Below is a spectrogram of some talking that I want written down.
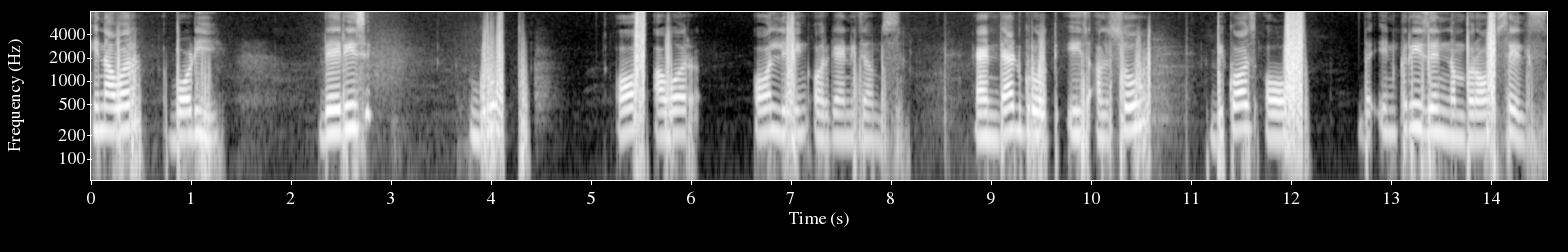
in our body there is growth of our all living organisms. And that growth is also because of the increase in number of cells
